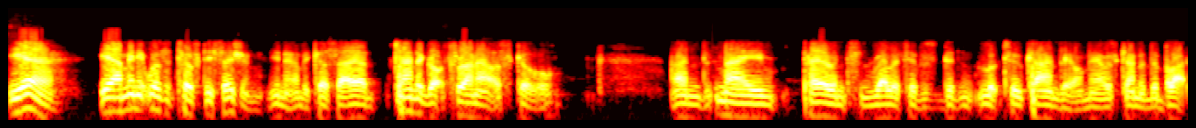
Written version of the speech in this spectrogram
Yeah, yeah. I mean, it was a tough decision, you know, because I had kind of got thrown out of school, and my parents and relatives didn't look too kindly on me. I was kind of the black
